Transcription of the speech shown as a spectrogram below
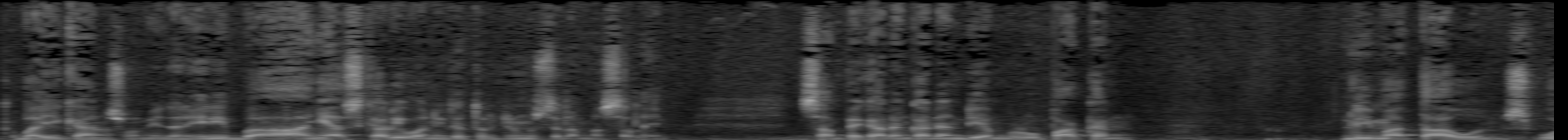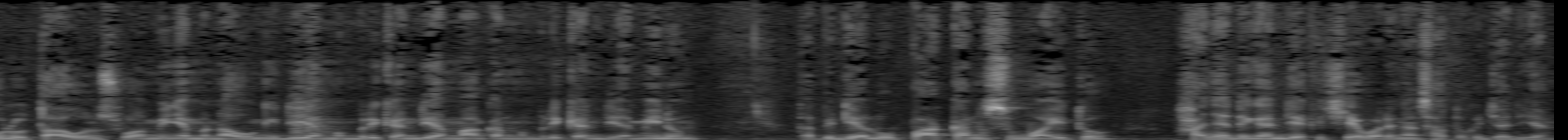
kebaikan suami. Dan ini banyak sekali wanita terjerumus dalam masalah ini. Sampai kadang-kadang dia melupakan lima tahun, sepuluh tahun suaminya menaungi dia, memberikan dia makan, memberikan dia minum. Tapi dia lupakan semua itu hanya dengan dia kecewa dengan satu kejadian.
